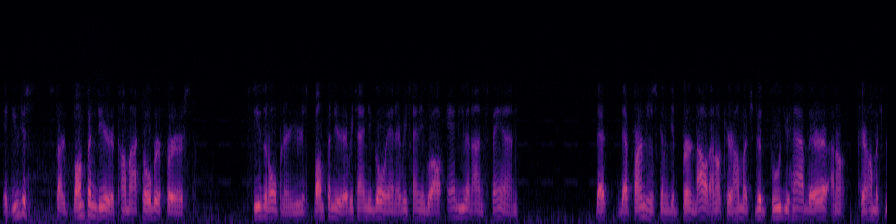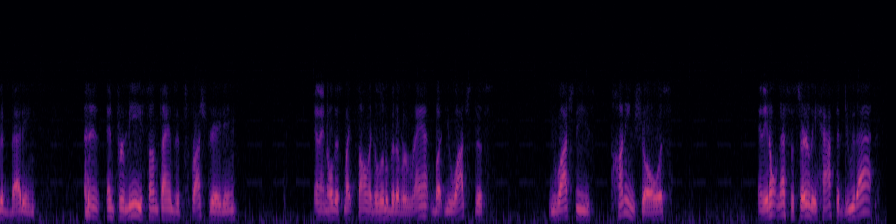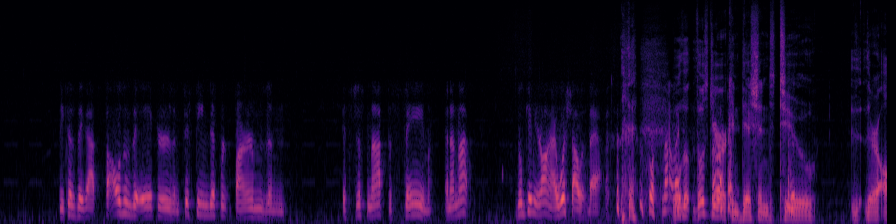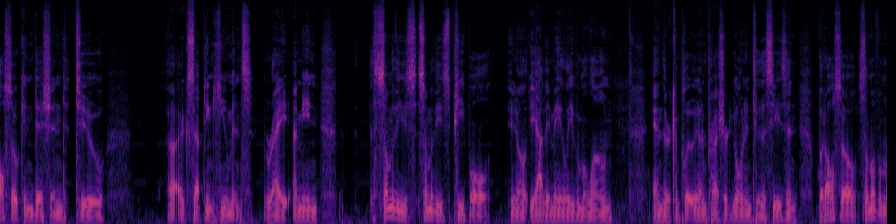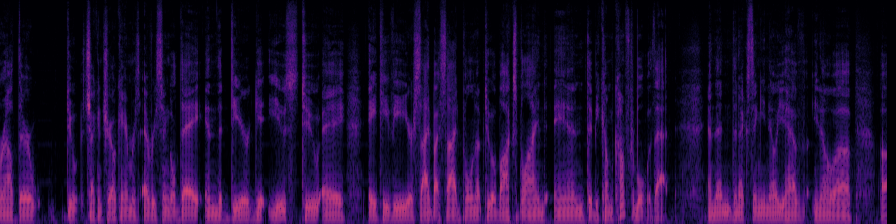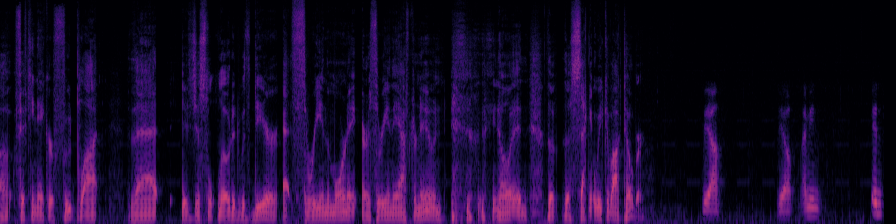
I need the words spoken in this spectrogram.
if you just start bumping deer come october 1st season opener you're just bumping deer every time you go in every time you go out and even on stand that that farm's just going to get burned out. I don't care how much good food you have there. I don't care how much good bedding. and for me, sometimes it's frustrating. And I know this might sound like a little bit of a rant, but you watch this, you watch these hunting shows, and they don't necessarily have to do that because they got thousands of acres and 15 different farms, and it's just not the same. And I'm not don't get me wrong. I wish I was that. so like, well, th- those deer are conditioned to. They're also conditioned to uh, accepting humans, right? I mean, some of these some of these people, you know, yeah, they may leave them alone, and they're completely unpressured going into the season. But also, some of them are out there do, checking trail cameras every single day, and the deer get used to a ATV or side by side pulling up to a box blind, and they become comfortable with that and then the next thing you know, you have you know a, a 15 acre food plot that is just loaded with deer at three in the morning or three in the afternoon, you know, in the the second week of October. Yeah, yeah. I mean, and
